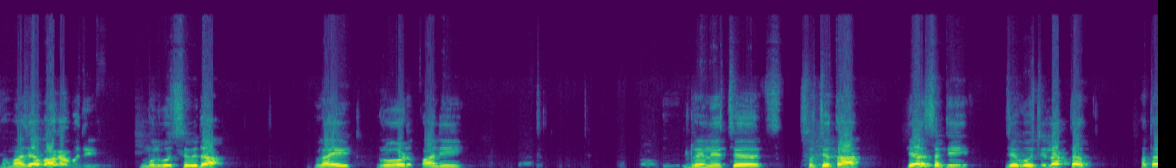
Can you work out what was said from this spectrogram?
माझ्या भागामध्ये मूलभूत सुविधा लाइट रोड पाणी ड्रेनेज स्वच्छता यासाठी जे गोष्टी लागतात. आता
